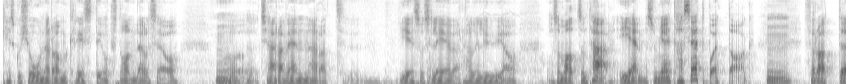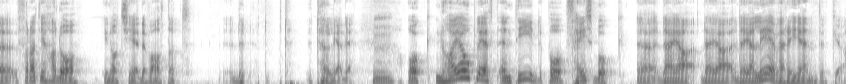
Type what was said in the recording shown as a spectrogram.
diskussioner om Kristi uppståndelse och, och kära vänner att Jesus lever, halleluja och, och som allt sånt här igen, som jag inte har sett på ett tag. För, att, eh, för att jag har då i något skede valt att dölja det. Och nu har jag upplevt en tid på Facebook eh, där, jag, där, jag, där jag lever igen, tycker jag.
